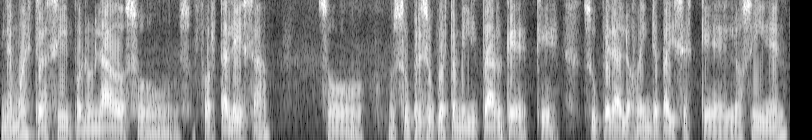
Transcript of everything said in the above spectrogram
demuestra, sí, por un lado su, fortaleza, su, su, presupuesto militar que, que supera los 20 países que lo siguen,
